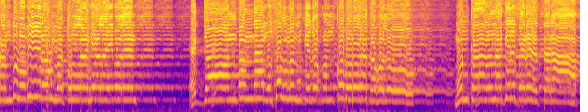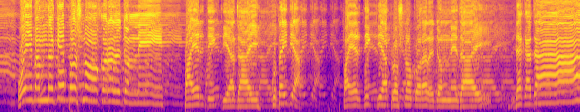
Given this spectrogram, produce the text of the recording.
কান্দুলবি রহমাতুল্লাহি আলাই বলেন, একজন বান্দা মুসলমানকে যখন কবরে রাখা হলো মুনকার নাকির তারা ওই বান্দাকে প্রশ্ন করার জন্যে পায়ের দিক দিয়া যায়। কোথায় দিয়া? পায়ের দিক দিয়া প্রশ্ন করার জন্য যায়। দেখা যায়,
